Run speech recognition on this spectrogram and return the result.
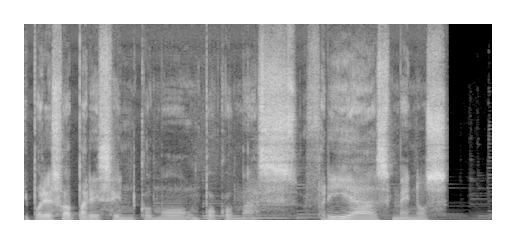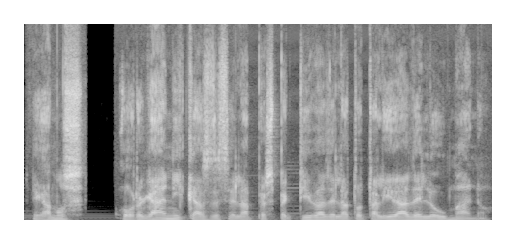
y por eso aparecen como un poco más frías, menos, digamos, orgánicas desde la perspectiva de la totalidad de lo humano.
